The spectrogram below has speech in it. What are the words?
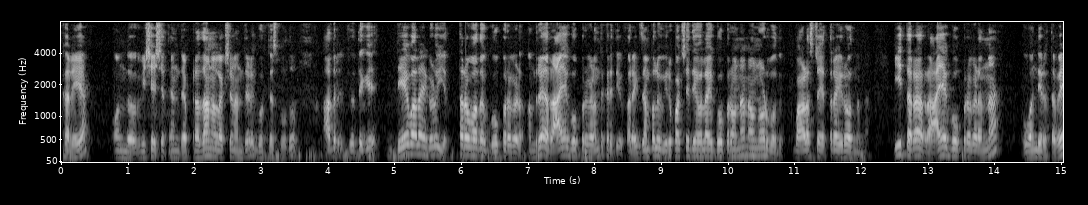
ಕಲೆಯ ಒಂದು ವಿಶೇಷತೆ ಅಂದ್ರೆ ಪ್ರಧಾನ ಲಕ್ಷಣ ಅಂತೇಳಿ ಗುರುತಿಸಬಹುದು ಅದ್ರ ಜೊತೆಗೆ ದೇವಾಲಯಗಳು ಎತ್ತರವಾದ ಗೋಪುರಗಳು ಅಂದ್ರೆ ರಾಯ ಗೋಪುರಗಳು ಅಂತ ಕರಿತೀವಿ. ಫಾರ್ ಎಕ್ಸಾಂಪಲ್ ವಿರೂಪಾಕ್ಷ ದೇವಾಲಯ ಗೋಪುರವನ್ನ ನಾವು ನೋಡ್ಬೋದು. ಬಹಳಷ್ಟು ಎತ್ತರ ಇರೋದನ್ನ. ಈ ತರ ರಾಯ ಗೋಪುರಗಳನ್ನ ಹೊಂದಿರುತ್ತವೆ.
